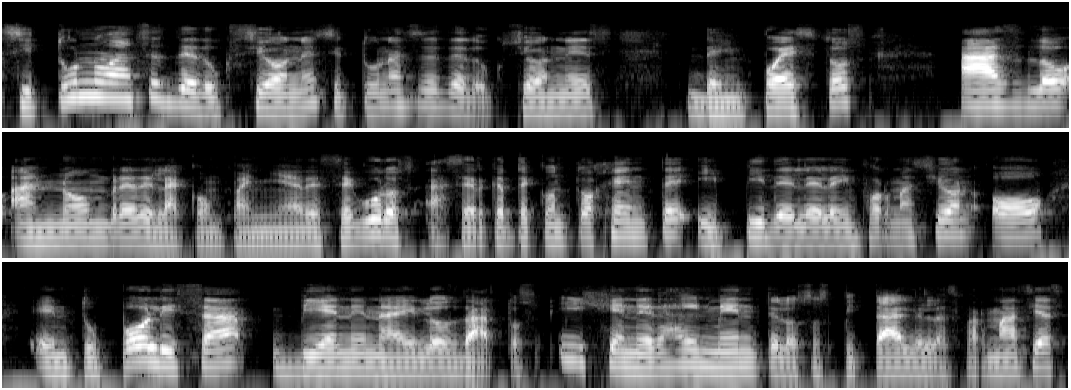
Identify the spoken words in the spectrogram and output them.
si tú no haces deducciones, si tú no haces deducciones de impuestos, hazlo a nombre de la compañía de seguros. Acércate con tu agente y pídele la información o en tu póliza vienen ahí los datos. Y generalmente los hospitales, las farmacias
